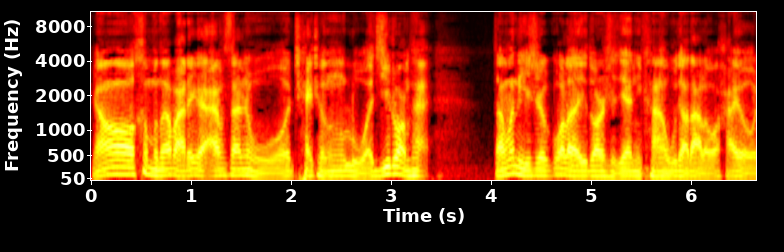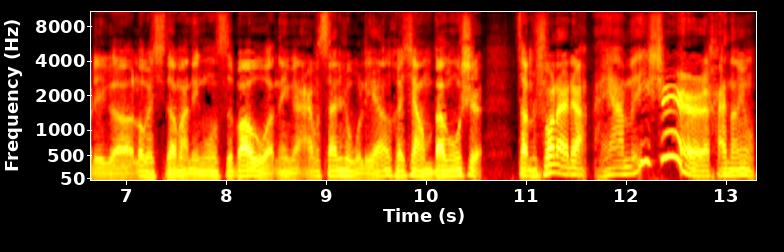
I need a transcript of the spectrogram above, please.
然后恨不得把这个 F 三十五拆成裸机状态。但问题是，过了一段时间，你看五角大楼还有这个洛克希德马丁公司，包括那个 F 三十五联合项目办公室，怎么说来着？哎呀，没事儿，还能用。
